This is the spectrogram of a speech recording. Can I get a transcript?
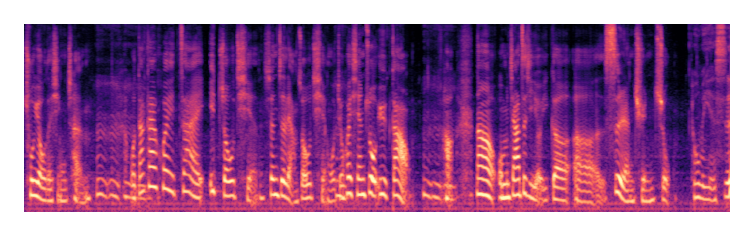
出游的行程，嗯嗯，我大概会在一周前甚至两周前，我就会先做预告，嗯嗯，好，那我们家自己有一个呃四人群组，我们也是，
